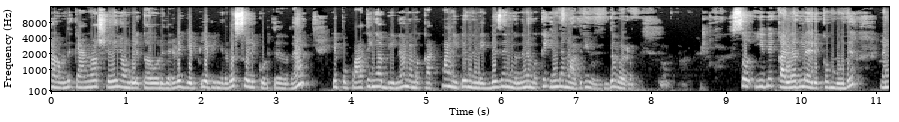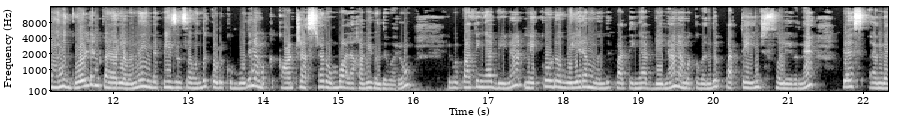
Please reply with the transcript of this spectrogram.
நான் வந்து கேன்வாஷ்லேயே நான் உங்களுக்கு ஒரு தடவை எப்படி அப்படிங்கிறத சொல்லி கொடுத்துருந்தேன் இப்போ பார்த்தீங்க அப்படின்னா நம்ம கட் பண்ணிவிட்டு இந்த நெக் டிசைன் வந்து நமக்கு இந்த மாதிரி மாதிரி வந்து வரும். ஸோ இது கலரில் இருக்கும்போது நம்ம வந்து கோல்டன் கலரில் வந்து இந்த பீசஸை வந்து கொடுக்கும்போது நமக்கு கான்ட்ராஸ்டாக ரொம்ப அழகாகவே வந்து வரும். இப்போ பார்த்தீங்க அப்படின்னா நெக்கோட உயரம் வந்து பார்த்தீங்க அப்படின்னா நமக்கு வந்து பத்து இன்ச் சொல்லியிருந்தேன். ப்ளஸ் அந்த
